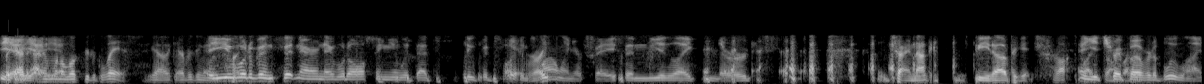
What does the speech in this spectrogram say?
Like, yeah, I, yeah, I didn't yeah. want to look through the glass. Yeah, like everything. You would have been sitting there, and they would all seen you with that stupid fucking right. smile on your face, and you're like nerd, trying not to get beat up or get trucked. and you trip over the blue line.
